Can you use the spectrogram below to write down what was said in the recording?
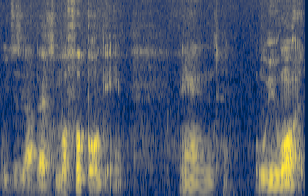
we just got back from a football game, and we won.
